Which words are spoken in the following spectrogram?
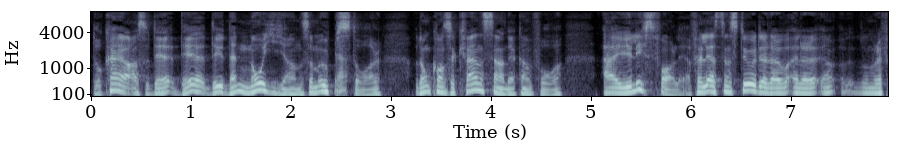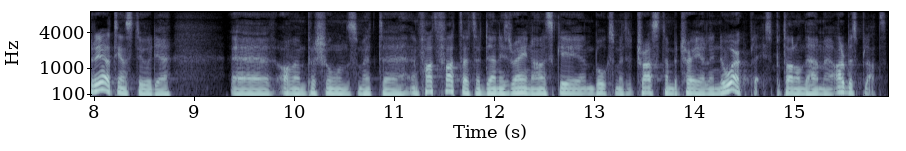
Då kan jag, alltså det, det, det är ju den nojan som uppstår och de konsekvenserna det kan få är ju livsfarliga. För jag läste en studie, där, eller de refererar till en studie eh, av en person som heter, en författare heter Dennis Rainer, han skrev en bok som heter Trust and Betrayal in the Workplace, på tal om det här med arbetsplats.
